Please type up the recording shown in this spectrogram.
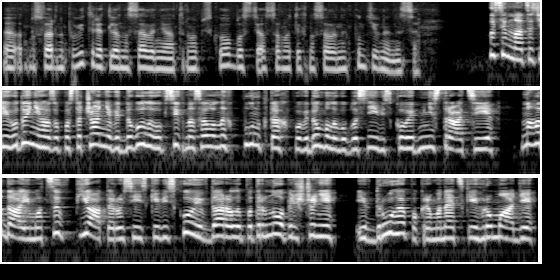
е, атмосферне повітря для населення Тернопільської області, а саме тих населених пунктів, не несе. О 17-й годині газопостачання відновили у всіх населених пунктах, повідомили в обласній військовій адміністрації. Нагадаємо, це вп'яте російські військові вдарили по Тернопільщині і вдруге по Кременецькій громаді.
